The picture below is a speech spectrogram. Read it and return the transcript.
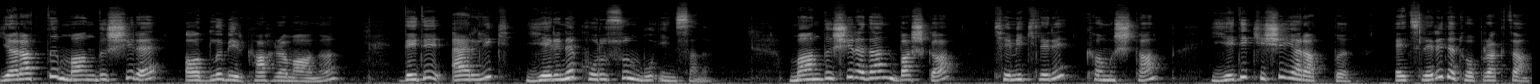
Yarattı Mandışire adlı bir kahramanı. Dedi Erlik yerine korusun bu insanı. Mandışire'den başka kemikleri kamıştan, yedi kişi yarattı, etleri de topraktan.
